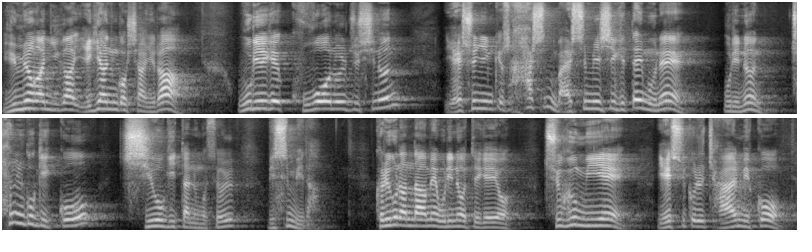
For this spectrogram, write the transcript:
유명한 이가 얘기하는 것이 아니라 우리에게 구원을 주시는 예수님께서 하신 말씀이시기 때문에 우리는 천국이 있고 지옥이 있다는 것을 믿습니다. 그리고 난 다음에 우리는 어떻게 해요? 죽음 위에 예수 그리스도를 잘 믿고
